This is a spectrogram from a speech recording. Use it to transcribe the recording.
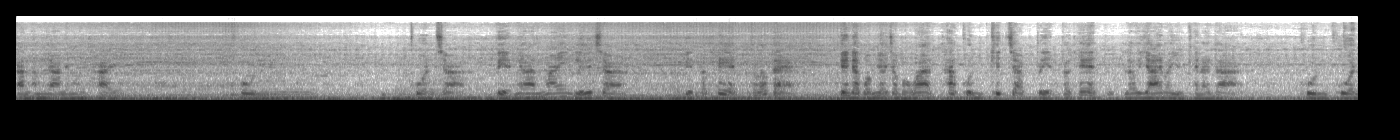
การทำงานในเมืองไทย คุณควรจะเปลี่ยนงานไหมหรือจะเปลี่ยนประเทศก็แล้วแต่เพียงแต่ผมอยากจะบอกว่า ถ้าคุณคิดจะเปลี่ยนประเทศแล้วย้ายมาอยู่แคนาดา คุณควร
